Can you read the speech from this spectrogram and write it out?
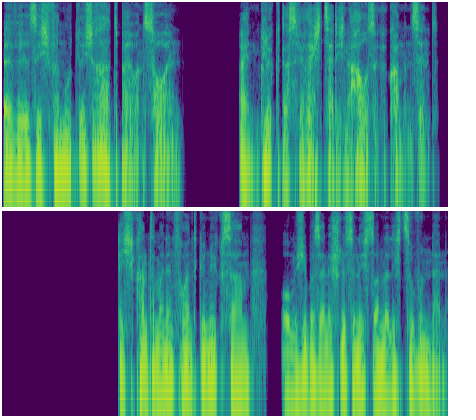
Er will sich vermutlich Rat bei uns holen. Ein Glück, dass wir rechtzeitig nach Hause gekommen sind. Ich kannte meinen Freund genügsam, um mich über seine Schlüsse nicht sonderlich zu wundern.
